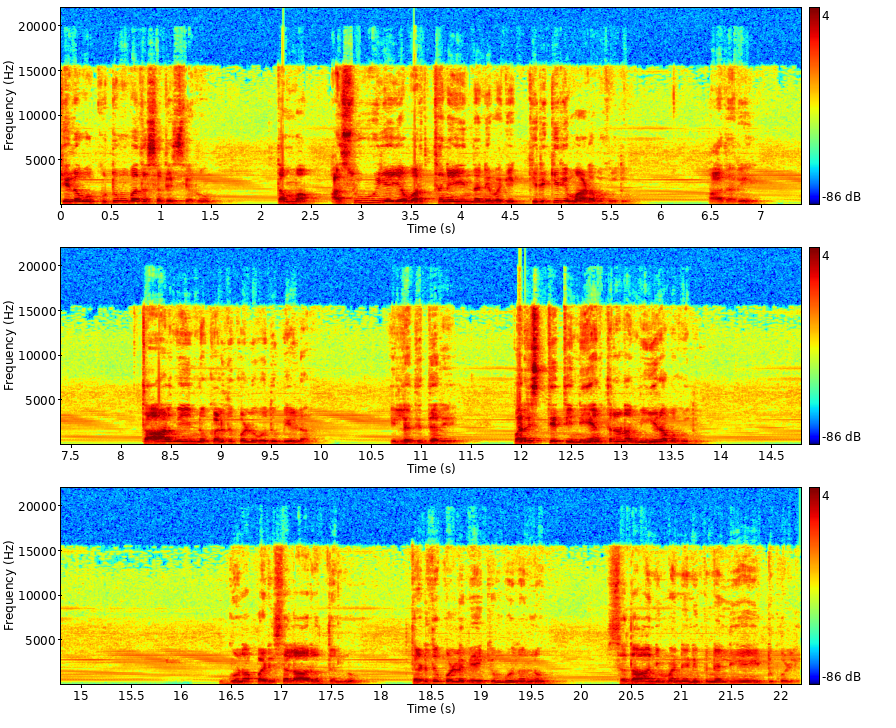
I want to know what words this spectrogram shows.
ಕೆಲವು ಕುಟುಂಬದ ಸದಸ್ಯರು ತಮ್ಮ ಅಸೂಯೆಯ ವರ್ತನೆಯಿಂದ ನಿಮಗೆ ಕಿರಿಕಿರಿ ಮಾಡಬಹುದು. ಆದರೆ ತಾಳ್ಮೆಯನ್ನು ಕಳೆದುಕೊಳ್ಳುವುದು ಬೇಡ. ಇಲ್ಲದಿದ್ದರೆ ಪರಿಸ್ಥಿತಿ ನಿಯಂತ್ರಣ ಮೀರಬಹುದು. ಗುಣಪಡಿಸಲಾರದ್ದನ್ನು ತಡೆದುಕೊಳ್ಳಬೇಕೆಂಬುದನ್ನು ಸದಾ ನಿಮ್ಮ ನೆನಪಿನಲ್ಲಿಯೇ ಇಟ್ಟುಕೊಳ್ಳಿ.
